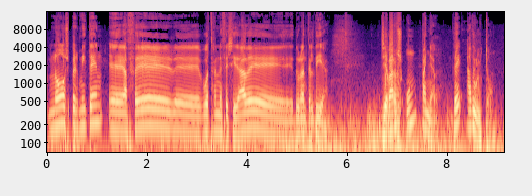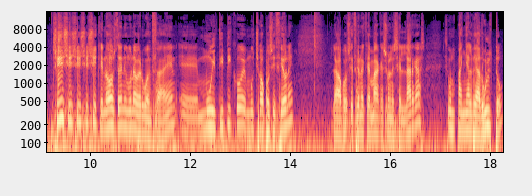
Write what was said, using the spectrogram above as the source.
no os permiten eh, hacer eh, vuestras necesidades durante el día, llevaros un pañal de adulto. Sí, sí, sí, sí, sí, que no os dé ninguna vergüenza. ¿eh? muy típico en muchas oposiciones, las oposiciones que más que suelen ser largas, un pañal de adulto,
